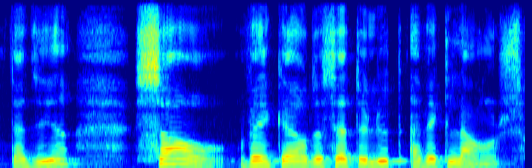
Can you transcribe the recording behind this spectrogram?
c'est-à-dire, sort vainqueur de cette lutte avec l'ange.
